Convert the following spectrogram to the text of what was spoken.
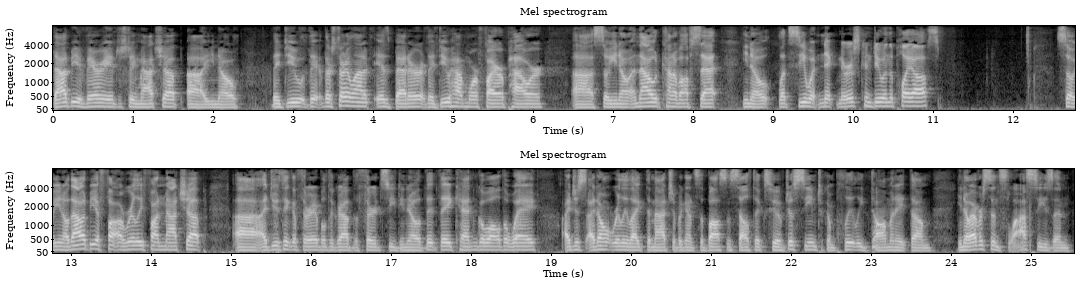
that would be a very interesting matchup. Uh, you know, they do they, their starting lineup is better. They do have more firepower. Uh, so you know, and that would kind of offset. You know, let's see what Nick Nurse can do in the playoffs. So you know that would be a, a really fun matchup. Uh, I do think if they're able to grab the third seed, you know that they can go all the way. I just I don't really like the matchup against the Boston Celtics, who have just seemed to completely dominate them. You know, ever since last season,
